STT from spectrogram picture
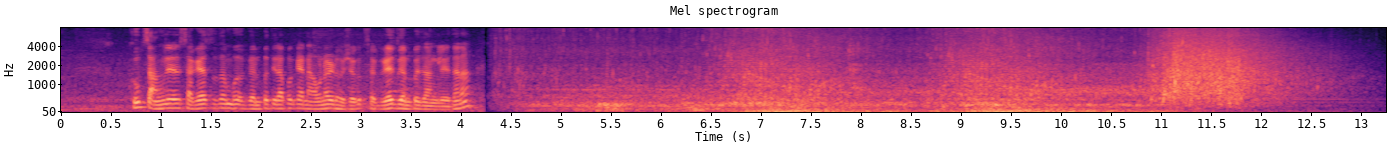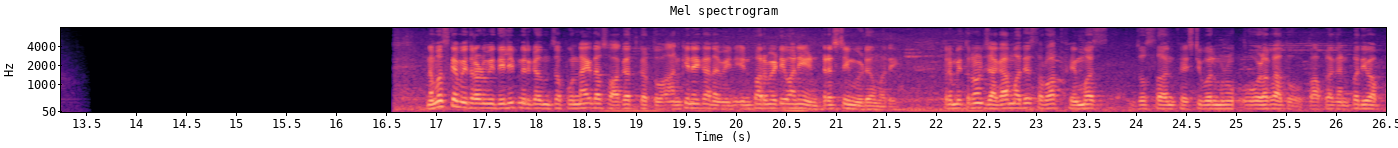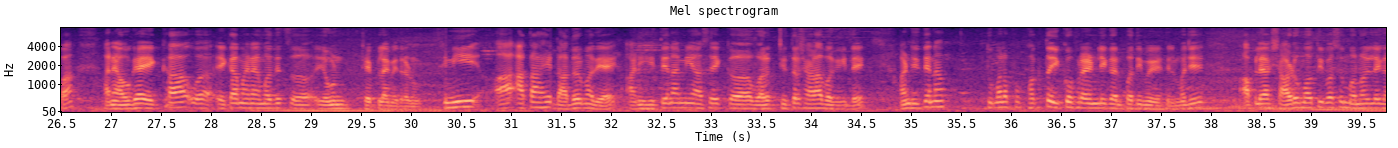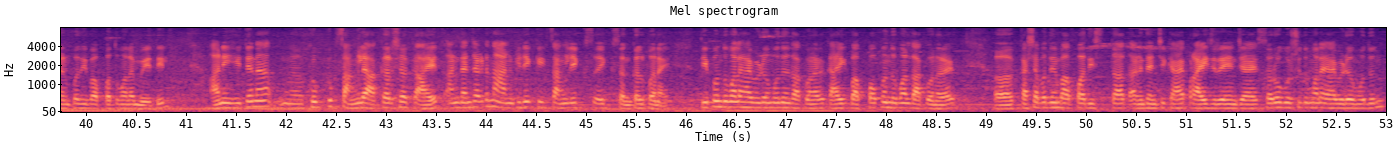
खूप चांगले सगळ्याच गणपतीला आपण काय नाव नाही ठेवू शकत सगळेच गणपती चांगले आहेत ना? नमस्कार मित्रांनो मी दिलीप मिरकर तुमचं पुन्हा एकदा स्वागत करतो आणखीन एका नवीन इन्फॉर्मेटिव्ह आणि इंटरेस्टिंग व्हिडिओमध्ये तर मित्रांनो जगामध्ये सर्वात फेमस जो सण फेस्टिवल म्हणून ओळखला जातो तो आपला गणपती बाप्पा. आणि अवघ्या एका व- एका महिन्यामध्येच येऊन ठेपला आहे मित्रांनो. मी आता आहे दादरमध्ये आहे. आणि इथे ना मी असं एक वर्ग चित्रशाळा बघितले आणि तिथे ना तुम्हाला फ- फक्त इको फ्रेंडली गणपती मिळतील. म्हणजे आपल्या शाडू मातीपासून बनवलेले गणपती बाप्पा तुम्हाला मिळतील. आणि इथे ना खूप खूप चांगले आकर्षक आहेत. आणि त्यांच्याकडे ना आणखी एक चांगली एक एक संकल्पना आहे. ती पण तुम्हाला ह्या व्हिडिओमधून दाखवणार आहे. काही बाप्पा पण तुम्हाला दाखवणार आहेत. कशा पद्धतीने बाप्पा दिसतात आणि त्यांची काय प्राईज रेंज आहे सर्व गोष्टी तुम्हाला ह्या व्हिडिओमधून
